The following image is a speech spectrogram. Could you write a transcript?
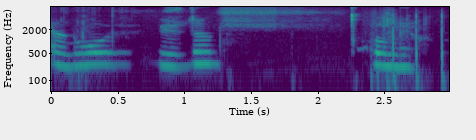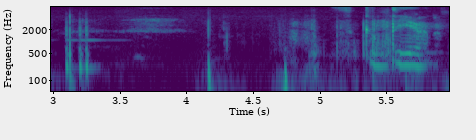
Yani o yüzden olmuyor. Sıkıntı yani.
